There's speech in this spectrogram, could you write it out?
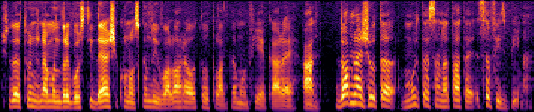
și de atunci ne-am îndrăgostit de ea și cunoscându-i valoarea o tot plantăm în fiecare an. Doamne ajută, multă sănătate, să fiți bine!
